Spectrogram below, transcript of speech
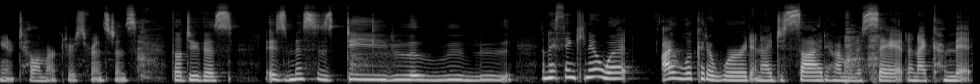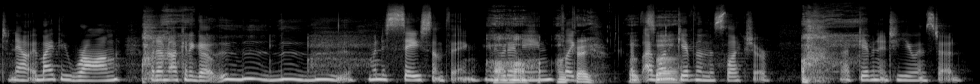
you know, telemarketers, for instance, they'll do this. Is Mrs. D? And I think, you know what? I look at a word and I decide how I'm going to say it, and I commit. Now it might be wrong, but I'm not going to go. I'm going to say something. You know what I Uh-huh. mean? Okay. I, I Let's, want uh, to give them this lecture. I've given it to you instead.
